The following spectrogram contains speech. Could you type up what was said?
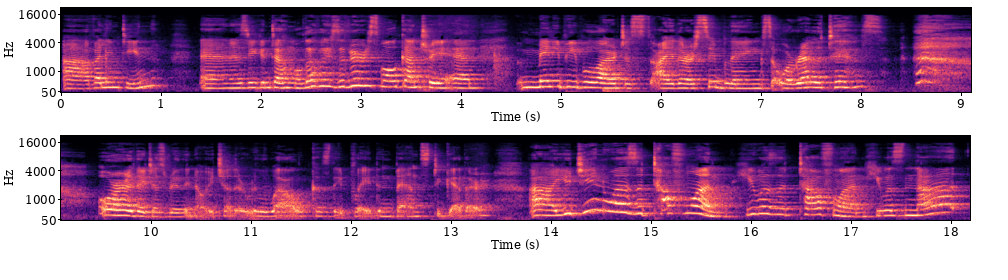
uh, Valentin. And as you can tell, Moldova is a very small country and many people are just either siblings or relatives or they just really know each other really well because they played in bands together. Uh, Eugene was a tough one. He was a tough one. He was not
